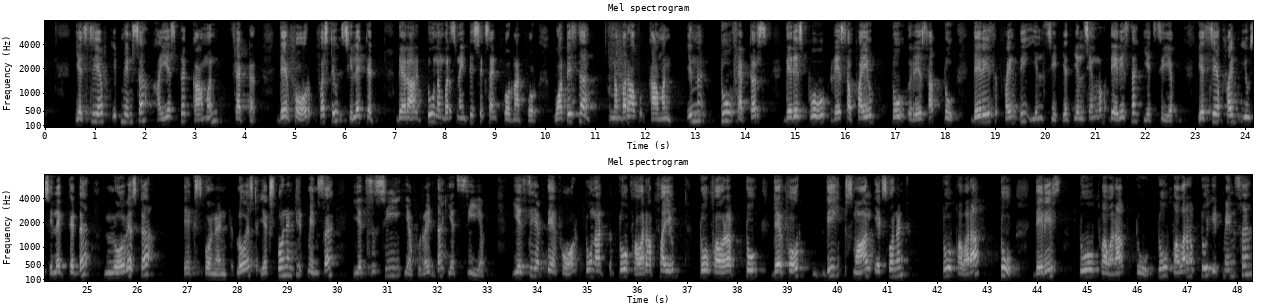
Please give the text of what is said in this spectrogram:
hcf it means a highest common factor therefore first you selected there are two numbers 96 and 404 what is the number of common? In two factors there is 2 raise of 5 2 raise of 2 there is find the LC, LCM no there is the HCF HCF find you selected the lowest exponent. Lowest exponent it means HCF write the HCF HCF therefore 2 not 2 power of 5, 2 power of 2. Therefore, the small exponent 2 power of 2. There is 2 power of 2. 2 power of 2 it means uh,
